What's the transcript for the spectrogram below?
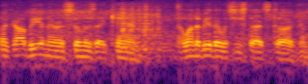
Look, I'll be in there as soon as I can. I want to be there when she starts talking.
